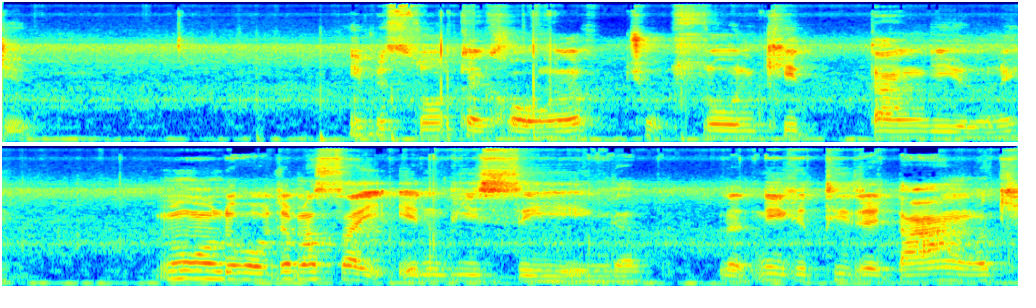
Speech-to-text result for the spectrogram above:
จุ๊บนี่เป็นโซนขายของแล้วโซนคิดตังค์อยู่ตรงนี้ไม่งงเดี๋ยวผมจะมาใส่ NPC เองครับ และนี่คือที่จะตั้งโอเค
